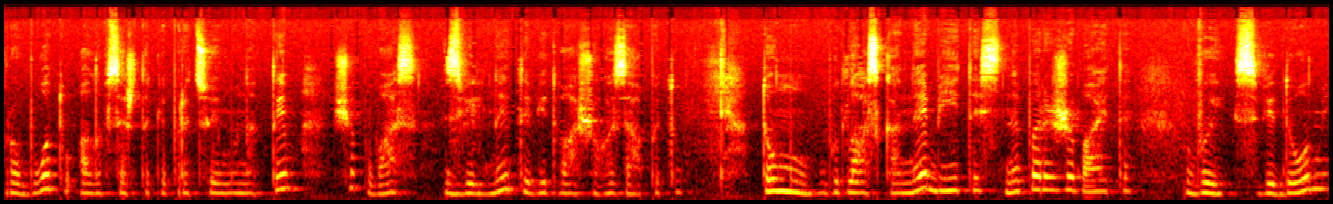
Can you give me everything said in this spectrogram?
роботу, але все ж таки працюємо над тим, щоб вас звільнити від вашого запиту. Тому, будь ласка, не бійтесь, не переживайте. Ви свідомі,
